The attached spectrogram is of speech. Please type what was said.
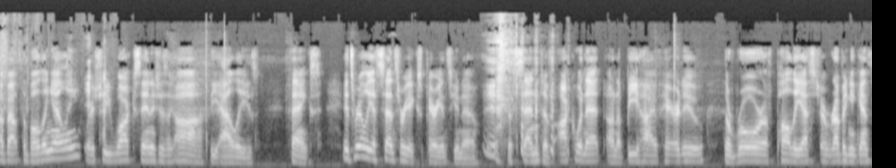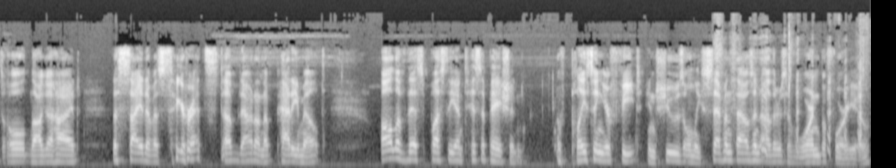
about the bowling alley, where she walks in and she's like, "Ah, the alleys. Thanks." It's really a sensory experience, you know. The scent of Aqua Net on a beehive hairdo, the roar of polyester rubbing against old Naugahyde, the sight of a cigarette stubbed out on a patty melt. All of this plus the anticipation of placing your feet in shoes only 7,000 others have worn before you.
